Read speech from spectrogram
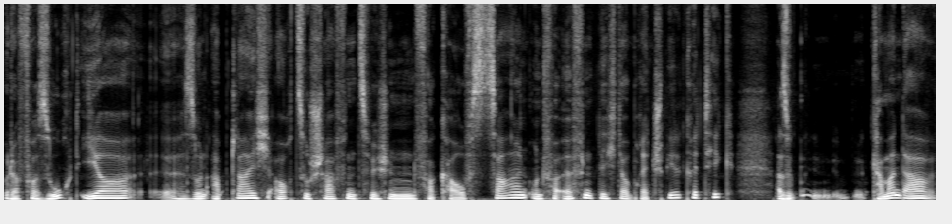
oder versucht ihr äh, so einen Abgleich auch zu schaffen zwischen Verkaufszahlen und veröffentlichter Brettspielkritik? Also kann man da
